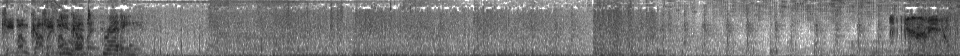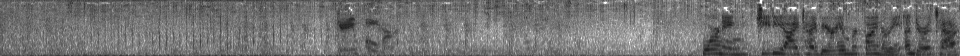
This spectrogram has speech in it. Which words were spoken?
Keep them coming. Keep Unit coming. ready. Warning, GDI Tiberium refinery under attack.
